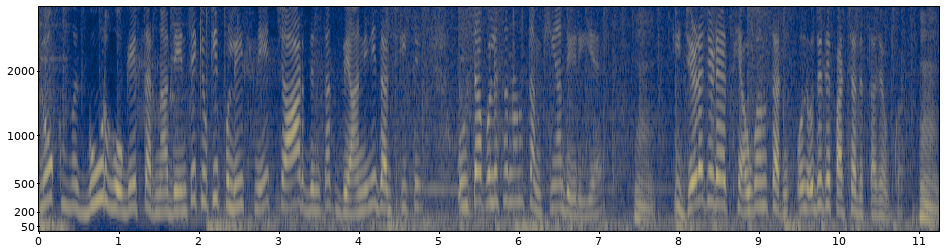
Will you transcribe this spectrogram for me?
ਲੋਕ ਮਜਬੂਰ ਹੋ ਗਏ ਧਰਨਾ ਦੇਣ ਤੇ ਕਿਉਂਕਿ ਪੁਲਿਸ ਨੇ 4 ਦਿਨ ਤੱਕ ਬਿਆਨ ਹੀ ਨਹੀਂ ਦਰਜ ਕੀਤੇ। ਉਲਟਾ ਪੁਲਿਸ ਉਹਨਾਂ ਨੂੰ ਧਮਕੀਆਂ ਦੇ ਰਹੀ ਹੈ ਹੂੰ। ਕਿ ਜਿਹੜਾ ਜਿਹੜਾ ਇੱਥੇ ਆਊਗਾ ਉਹਨੂੰ ਧਰਨ ਉਹਨ- ਉਹਦੇ ਤੇ ਪਰਚਾ ਦਿੱਤਾ ਜਾਊਗਾ। ਹੂੰ।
